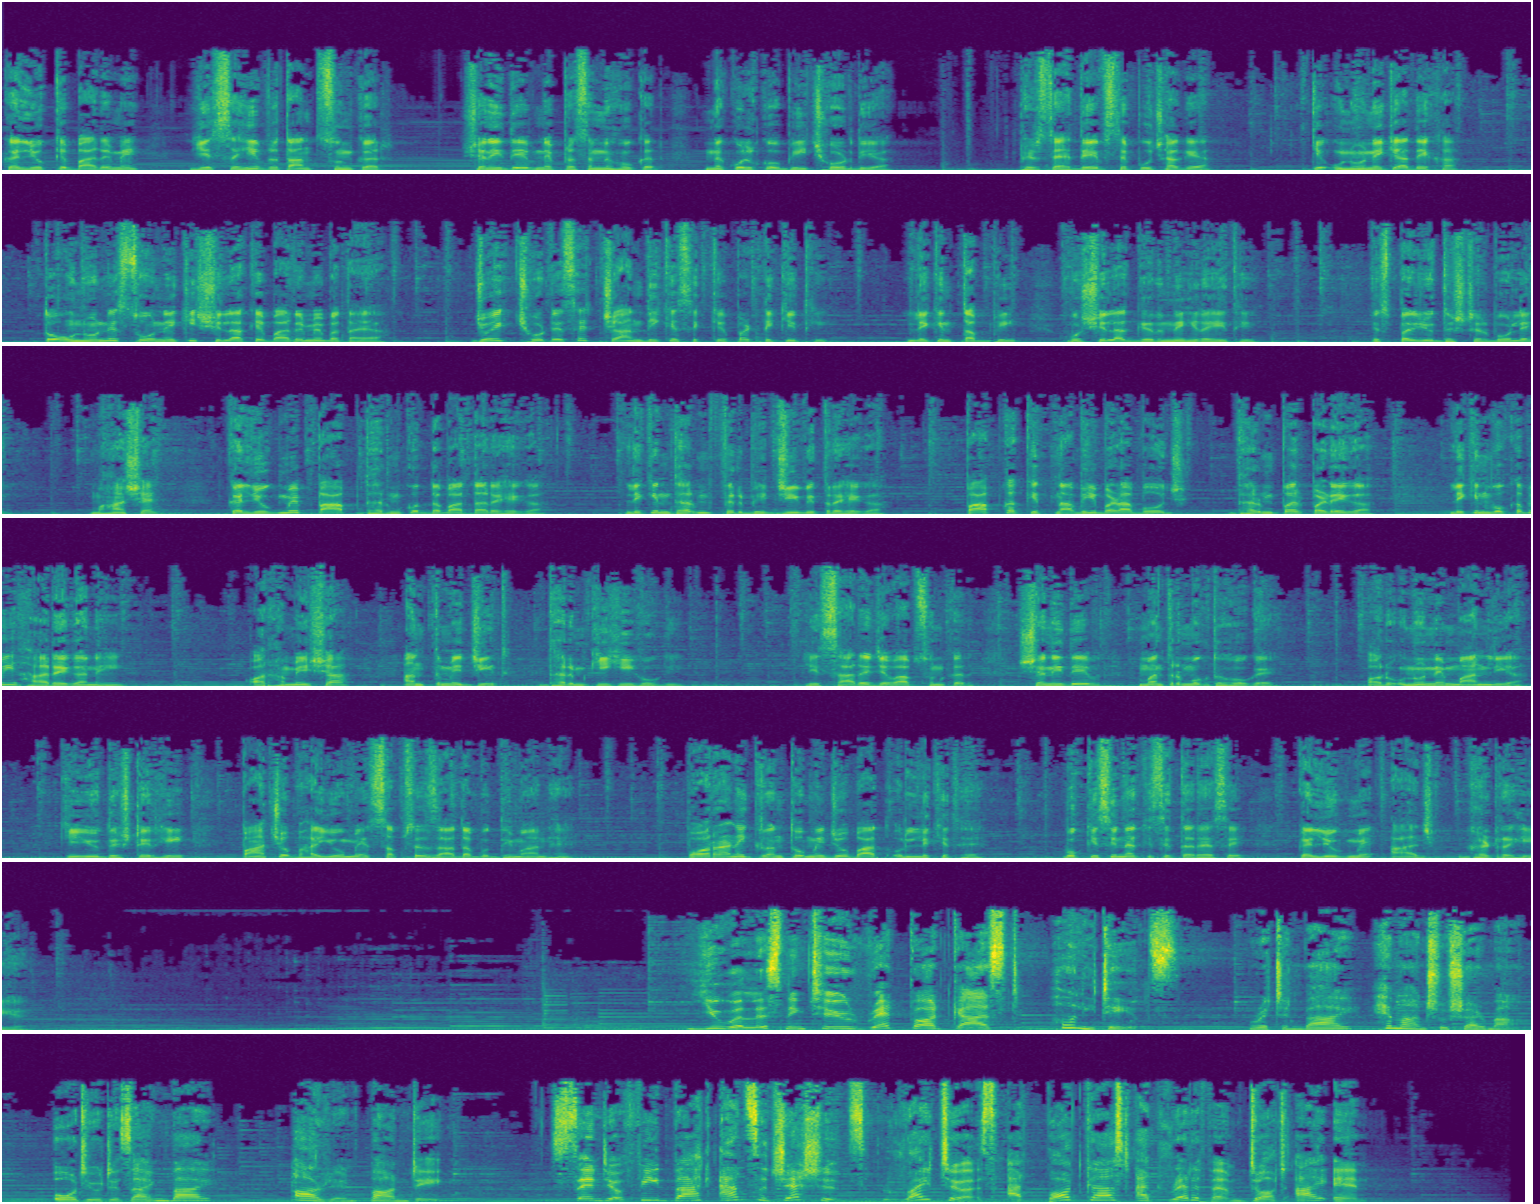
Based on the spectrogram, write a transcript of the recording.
कलयुग के बारे में ये सही वृतांत सुनकर शनिदेव ने प्रसन्न होकर नकुल को भी छोड़ दिया। फिर सहदेव से पूछा गया कि उन्होंने क्या देखा? तो उन्होंने सोने की शिला के बारे में बताया, जो एक छोटे से चांदी के सिक्के पर टिकी थी, लेकिन तब भी वो शिला गिर नहीं रही थी। इस पर युधिष्ठिर बोले, महाशय, कलयुग में पाप धर्म को दबाता रहेगा, लेकिन धर्म फिर भी जीवित रहेगा। पाप का कितना भी बड़ा बोझ धर्म पर पड़ेगा, लेकिन वो कभी हारेगा नहीं, और हमेशा अंत में जीत धर्म की ही होगी। ये सारे जवाब सुनकर शनिदेव मंत्र मुग्ध हो गए, और उन्होंने मान लिया। कि युधिष्ठिर ही पाँचों भाइयों में सबसे ज़्यादा बुद्धिमान है पौराणिक ग्रंथों में जो बात उल्लिखित है वो किसी न किसी तरह से कलयुग में आज घट रही है You were listening to Red Podcast Holy Tales. Written by Himanshu Sharma. Audio designed by Aryan Pandey. Send your feedback and suggestions right to us at podcast at redfm.in.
